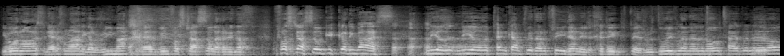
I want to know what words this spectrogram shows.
I fod yn onest, yn edrych mlaen i gael rematch yn erbyn Ffostrasol er un Ffostrasol gico ni mas. Ni oedd y pencampwyr ar y pryd hefyd, chydig byr, rhyw ddwy flynedd yn ôl, tair blynedd yn ôl.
